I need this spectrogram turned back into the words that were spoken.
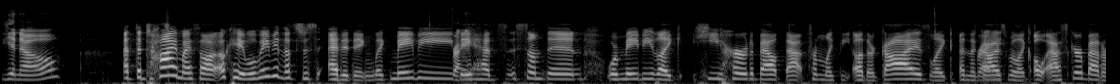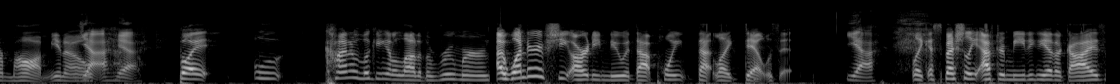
You know? at the time I thought, okay, well maybe that's just editing. Like maybe they had something, or maybe like he heard about that from like the other guys, like, and the Right. guys were like, oh, ask her about her mom, you know? Yeah, yeah. But kind of looking at a lot of the rumors, I wonder if she already knew at that point that like Dale was it. Yeah. Like especially after meeting the other guys,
